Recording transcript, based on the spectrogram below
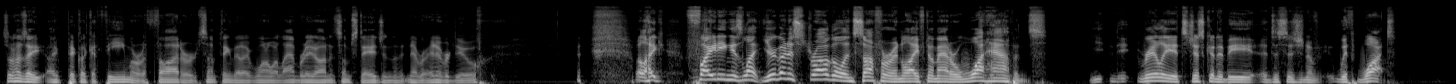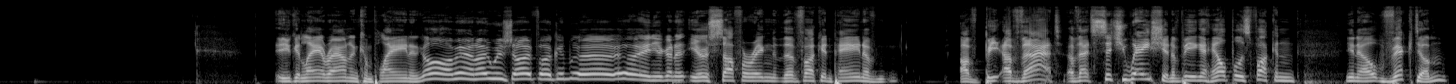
sometimes I, I pick like a theme or a thought or something that I want to elaborate on at some stage and then never I never do. well, like fighting is life. You're going to struggle and suffer in life no matter what happens. Really, it's just going to be a decision of with what. You can lay around and complain and oh man, I wish I fucking uh, and you're gonna you're suffering the fucking pain of of be of that of that situation of being a helpless fucking you know victim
